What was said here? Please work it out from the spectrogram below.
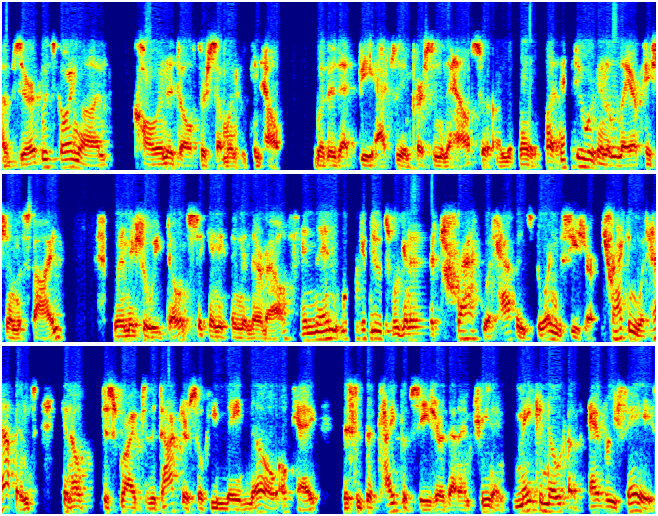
Observe what's going on, call an adult or someone who can help whether that be actually in person in the house or on the phone. But then too, we're going to lay our patient on the side. We're going to make sure we don't stick anything in their mouth. And then what we're going to do is we're going to track what happens during the seizure. Tracking what happens can help describe to the doctor so he may know, okay, this is the type of seizure that I'm treating. Make a note of every phase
